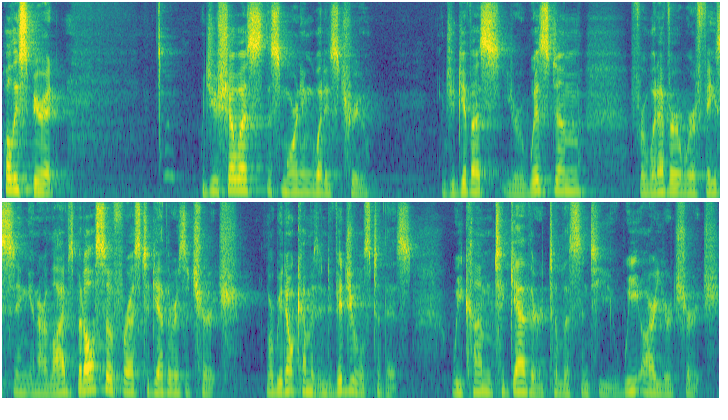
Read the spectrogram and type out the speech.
Holy Spirit, would you show us this morning what is true? Would you give us your wisdom for whatever we're facing in our lives, but also for us together as a church? Lord, we don't come as individuals to this, we come together to listen to you. We are your church.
